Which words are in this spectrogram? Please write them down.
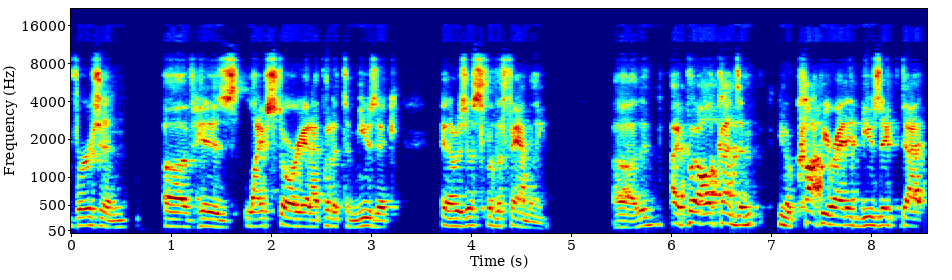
version of his life story, and I put it to music, and it was just for the family. Uh, I put all kinds of you know copyrighted music that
